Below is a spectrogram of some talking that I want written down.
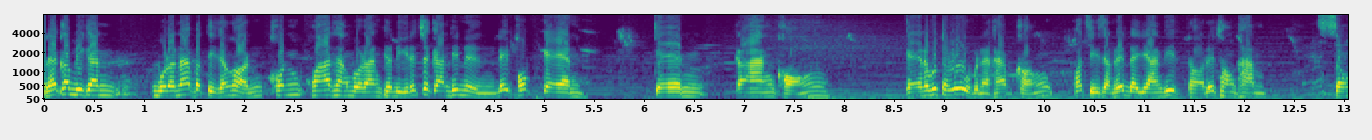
แล้วก็มีการบูรณะปฏิสังขรณ์ค้นคว้าทางโบราณคดีรัชกาลที่หนึ่งได้พบแกนแกนกลางของแกนพระพุทธรูปนะครับ ของพระศรีสันเพชรดายานที่ทอด้วยทองคำ ทรง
